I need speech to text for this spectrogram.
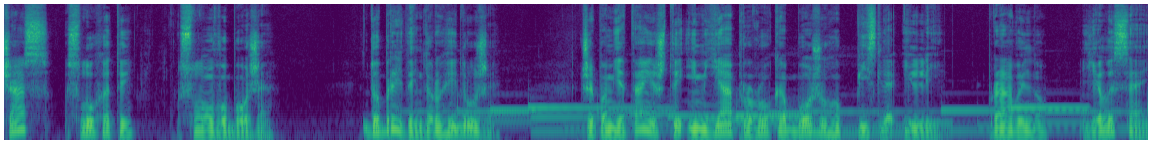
Час слухати Слово Боже. Добрий день, дорогий друже. Чи пам'ятаєш ти ім'я пророка Божого після Іллі? Правильно, Єлисей.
